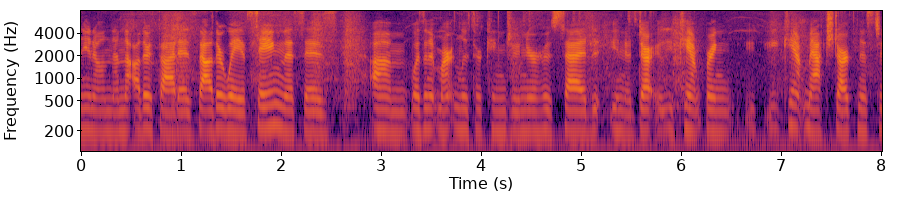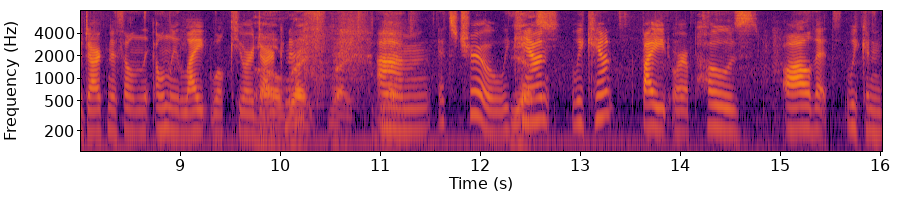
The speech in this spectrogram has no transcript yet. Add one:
you know, and then the other thought is the other way of saying this is, um, wasn't it Martin Luther King Jr. who said, you know, dar- you can't bring, you, you can't match darkness to darkness. Only only light will cure darkness. Oh, right, right. right. Um, it's true. We Yes. can't we can't fight or oppose all that we can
